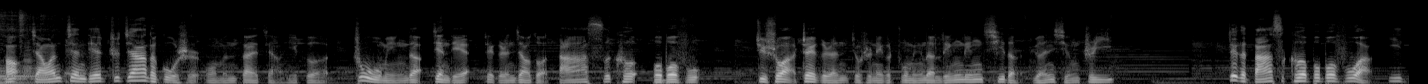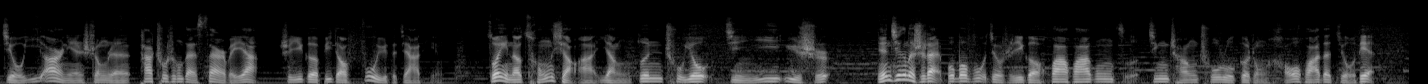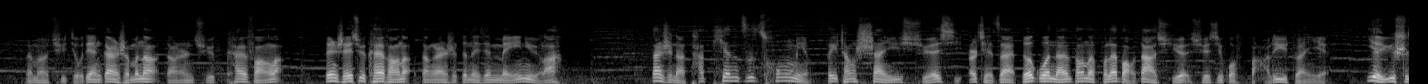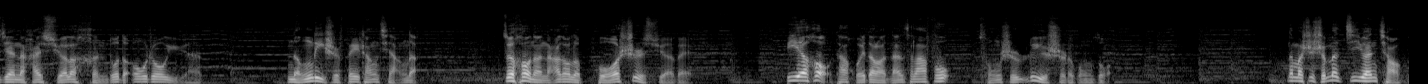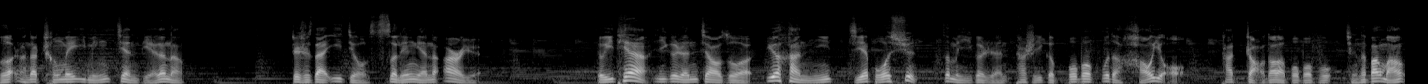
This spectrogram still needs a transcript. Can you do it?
好，讲完间谍之家的故事，我们再讲一个著名的间谍，这个人叫做达斯科·波波夫。据说啊，这个人就是那个著名的零零七的原型之一。这个达斯科·波波夫啊，一九一二年生人，他出生在塞尔维亚，是一个比较富裕的家庭，所以呢，从小啊养尊处优，锦衣玉食。年轻的时代，波波夫就是一个花花公子，经常出入各种豪华的酒店。那么去酒店干什么呢？当然去开房了。跟谁去开房呢？当然是跟那些美女了。但是呢，他天资聪明，非常善于学习，而且在德国南方的弗莱堡大学学习过法律专业。业余时间呢，还学了很多的欧洲语言，能力是非常强的。最后呢，拿到了博士学位。毕业后，他回到了南斯拉夫，从事律师的工作。那么是什么机缘巧合让他成为一名间谍的呢？这是在一九四零年的二月，有一天啊，一个人叫做约翰尼·杰伯逊，这么一个人，他是一个波波夫的好友，他找到了波波夫，请他帮忙。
